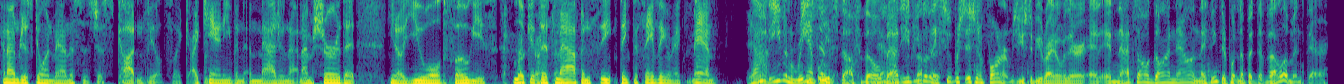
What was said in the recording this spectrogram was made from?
and I'm just going, man, this is just cotton fields. Like I can't even imagine that. And I'm sure that, you know, you old fogies look at this map and see think the same thing. Like, man, Yeah. Dude, even believe recent it. stuff though, Yeah, man. Even stuff people like Superstition Farms used to be right over there, and, and that's all gone now. And they think they're putting up a development there.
